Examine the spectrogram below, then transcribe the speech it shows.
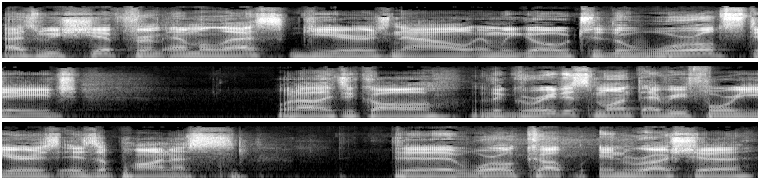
as we shift from MLS gears now and we go to the world stage. What I like to call the greatest month every four years is upon us. The World Cup in Russia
